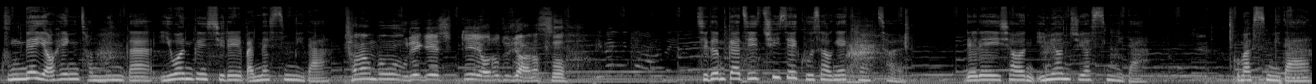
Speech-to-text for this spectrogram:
국내 여행 전문가 이원근 씨를 만났습니다. 천왕봉은 우리에게 쉽게 열어두지 않았어. 지금까지 취재 구성의 강철, 내레이션 임현주였습니다. 고맙습니다.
